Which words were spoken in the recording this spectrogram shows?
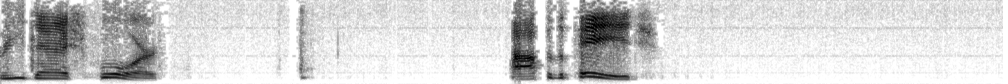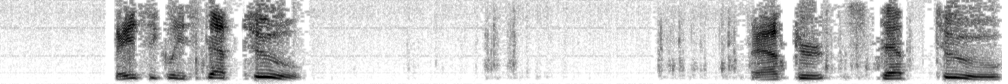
3-4, top of the page, basically step two. After step two,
